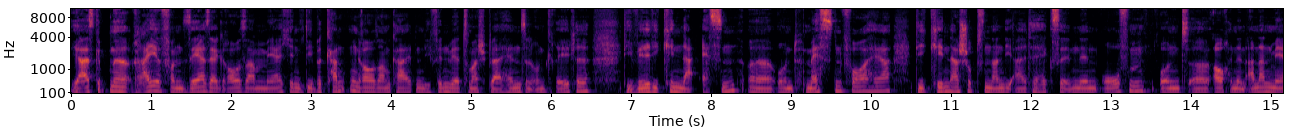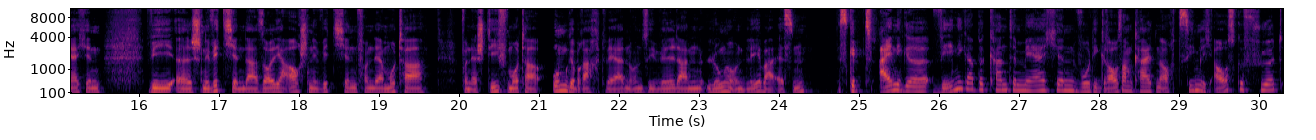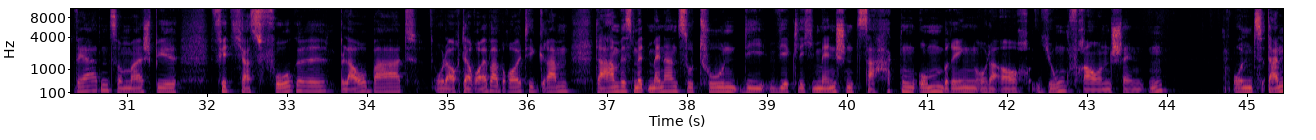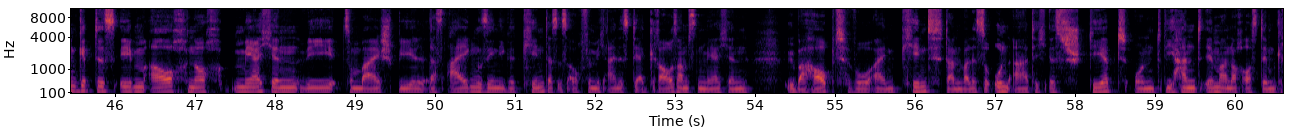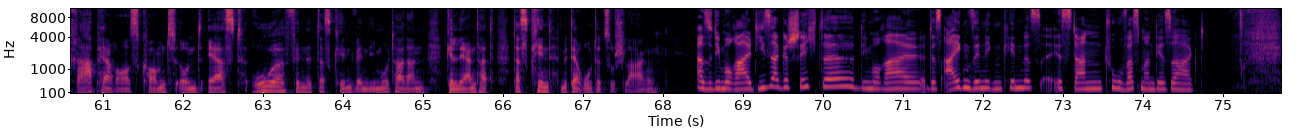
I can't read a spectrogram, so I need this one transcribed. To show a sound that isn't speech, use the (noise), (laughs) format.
Ja, es gibt eine Reihe von sehr, sehr grausamen Märchen. Die bekannten Grausamkeiten, die finden wir zum Beispiel bei Hänsel und Gretel. Die will die Kinder essen äh, und mästen vorher. Die Kinder schubsen dann die alte Hexe in den Ofen und äh, auch in den anderen Märchen wie äh, Schneewittchen. Da soll ja auch Schneewittchen von der Mutter, von der Stiefmutter umgebracht werden und sie will dann Lunge und Leber essen. Es gibt einige weniger bekannte Märchen, wo die Grausamkeiten auch ziemlich ausgeführt werden, zum Beispiel Fitchas Vogel, Blaubart oder auch der Räuberbräutigam. Da haben wir es mit Männern zu tun, die wirklich Menschen zerhacken, umbringen oder auch Jungfrauen schänden. Und dann gibt es eben auch noch Märchen wie zum Beispiel Das eigensinnige Kind. Das ist auch für mich eines der grausamsten Märchen überhaupt, wo ein Kind dann, weil es so unartig ist, stirbt und die Hand immer noch aus dem Grab herauskommt und erst Ruhe findet das Kind, wenn die Mutter dann gelernt hat, das Kind mit der Rute zu schlagen. Also die Moral dieser Geschichte, die Moral des eigensinnigen Kindes ist dann, tu, was man dir sagt.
